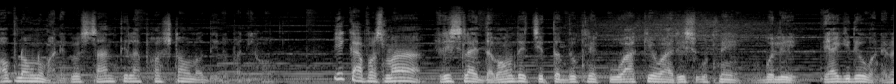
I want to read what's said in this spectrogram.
अप्नाउनु भनेको शान्तिलाई फस्टाउन दिनु पनि हो। एक आपसमा रिसलाई दबाउँदै चित्त दुख्ने कुवाक्य वा रिस उठ्ने बोली त्यागिदेऊ भनेर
